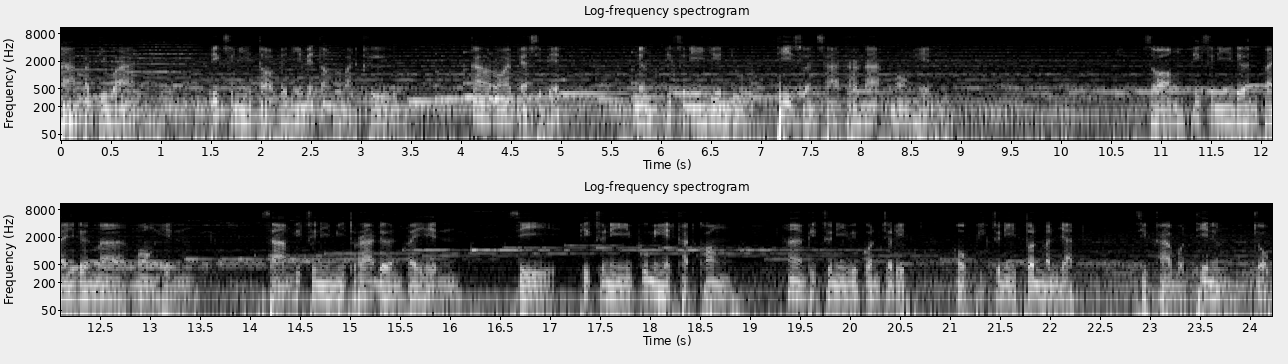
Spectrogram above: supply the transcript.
นาปฏิวานภิกษุณีต่อไปนี้ไม่ต้องอบัตคือ 981 1. ภิกษุณียืนอยู่ที่สวนสาธารณะมองเห็น 2. ภิกษุณีเดินไปเดินมามองเห็น 3. ภิกษุณีมีธุระเดินไปเห็น 4. ภิกษุณีผู้มีเหตุขัดข้อง 5. ภิกษุณีวิกลจริต 6. ภิกษุณีต้นบัญญัติ สิกขาบทที่ 1 จบ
